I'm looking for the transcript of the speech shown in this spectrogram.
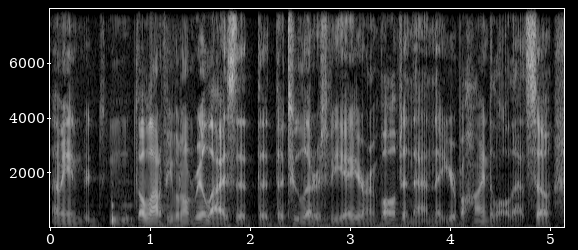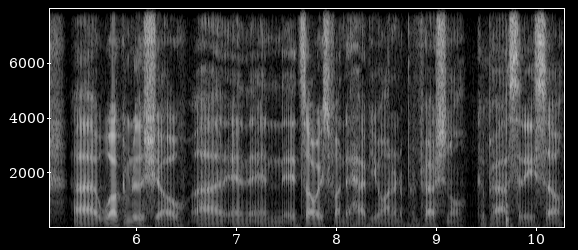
I mean, a lot of people don't realize that the, the two letters VA are involved in that, and that you're behind all that. So, uh, welcome to the show, uh, and and it's always fun to have you on in a professional capacity. So,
